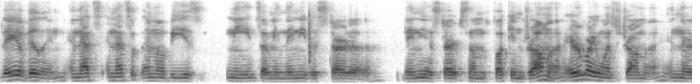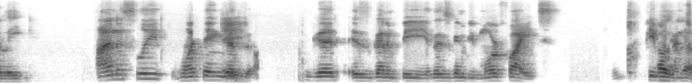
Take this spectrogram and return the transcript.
they a villain, and that's and that's what the MLB is needs. I mean, they need to start a they need to start some fucking drama. Everybody wants drama in their league. Honestly, one thing Hey. that's good is gonna be there's gonna be more fights. People Oh, gonna yeah.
